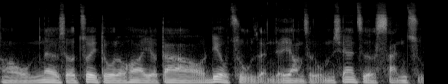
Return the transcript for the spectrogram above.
哦，我们那个时候最多的话有到六组人的样子，我们现在只有三组。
